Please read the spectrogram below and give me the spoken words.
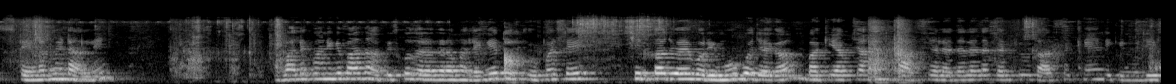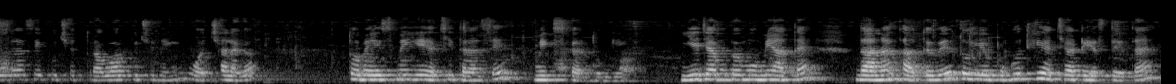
स्टेनर में डाल लें। हवा लगवाने के बाद आप इसको ज़रा ज़रा भलेंगे तो उसके ऊपर से छिलका जो है वो रिमूव हो जाएगा। बाकी आप चाहें तो हाथ से अलग अलग करके उतार सकते हैं, लेकिन मुझे इस तरह से कुछ तरा हुआ कुछ नहीं, वो अच्छा लगा। तो मैं इसमें ये अच्छी तरह से मिक्स कर दूँगी। ये जब मुँह में आता है, दाना खाते हुए तो ये बहुत ही अच्छा टेस्ट देता है।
